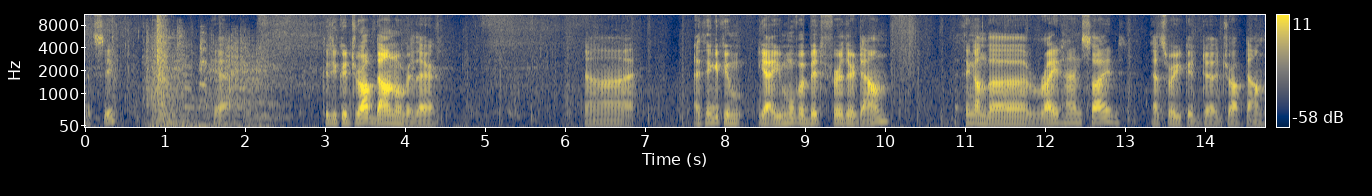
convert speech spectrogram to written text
Let's see. Yeah. Because you could drop down over there. Uh, I think if you, yeah, you move a bit further down. I think on the right hand side, that's where you could uh, drop down.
